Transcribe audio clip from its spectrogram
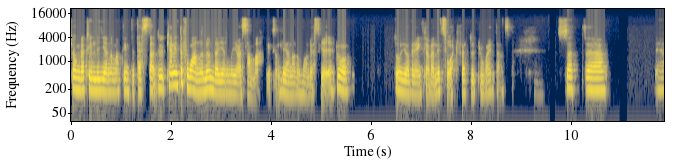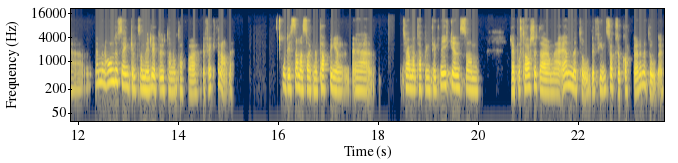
krånglar till det genom att inte testa. Du kan inte få annorlunda genom att göra samma. Liksom. Det är en av de vanligaste grejerna. Då, då gör vi det enkla väldigt svårt för att du provar inte ens. Så att eh, eh, nej men håll det så enkelt som möjligt utan att tappa effekten av det. Och det är samma sak med tappingen. Eh, Trauma-tapping-tekniken som reportaget är om är en metod. Det finns också kortare metoder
